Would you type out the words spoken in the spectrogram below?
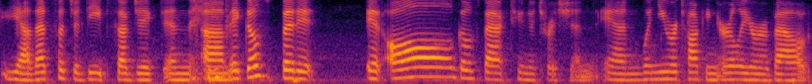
yeah, that's such a deep subject, and um, it goes, but it it all goes back to nutrition. And when you were talking earlier about,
